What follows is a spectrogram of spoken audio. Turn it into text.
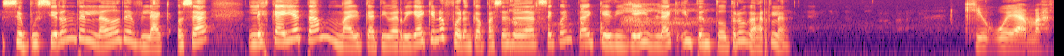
se pusieron del lado de Black. O sea, les caía tan mal Katy Barriga que no fueron capaces de darse cuenta que DJ Black intentó drogarla. Qué wea más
